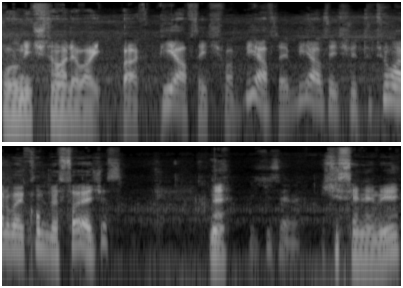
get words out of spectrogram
Bunun içine arabayı bak bir hafta içine bir hafta bir hafta içine tüm arabayı komple soyacağız. Ne? 2 sene. İki sene mi?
